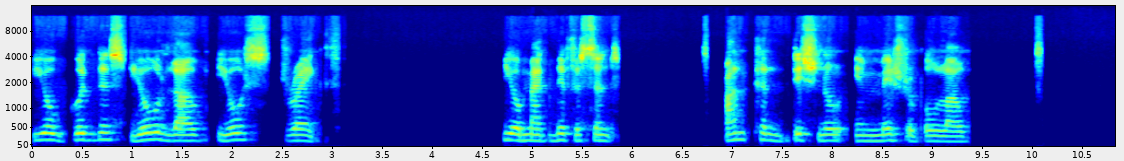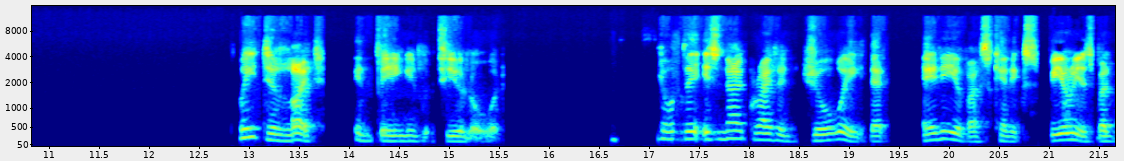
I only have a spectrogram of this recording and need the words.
your goodness, your love, your strength, your magnificent, unconditional, immeasurable love. We delight in being with you, Lord. Lord, there is no greater joy that any of us can experience, but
